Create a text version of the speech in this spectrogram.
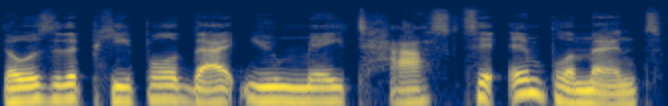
Those are the people that you may task to implement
